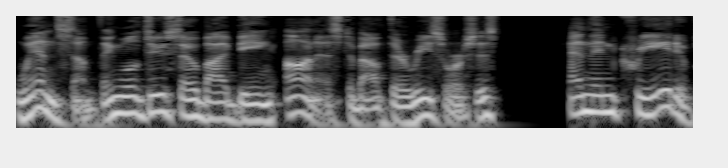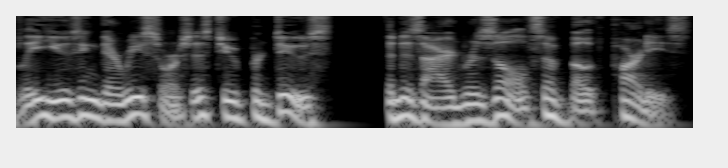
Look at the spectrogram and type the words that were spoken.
win something will do so by being honest about their resources and then creatively using their resources to produce the desired results of both parties.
